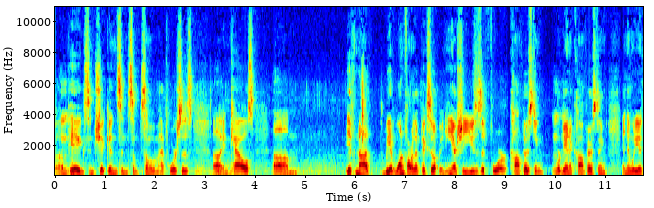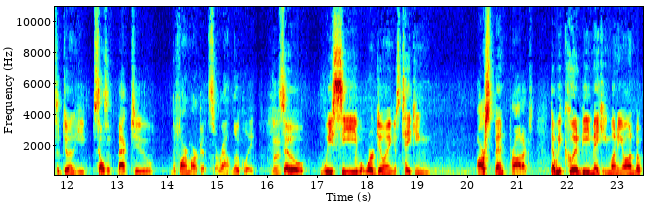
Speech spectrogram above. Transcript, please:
uh, Mhm. pigs and chickens, and some some of them have horses uh, and cows. Um, if not, we have one farmer that picks it up, and he actually uses it for composting, Mhm. organic composting, and then what he ends up doing, he sells it back to the farm markets around locally. Nice. So we see what we're doing is taking our spent product that we could be making money on, but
